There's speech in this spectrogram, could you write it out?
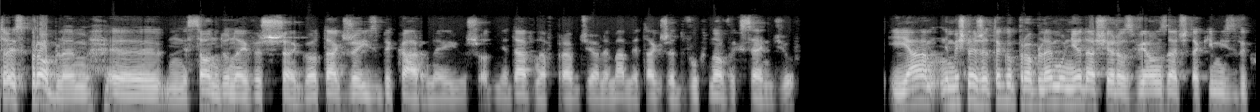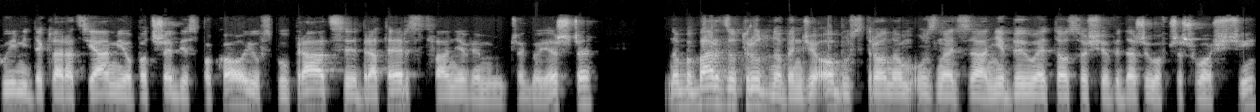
to jest problem y, Sądu Najwyższego, także Izby Karnej, już od niedawna wprawdzie, ale mamy także dwóch nowych sędziów. I ja myślę, że tego problemu nie da się rozwiązać takimi zwykłymi deklaracjami o potrzebie spokoju, współpracy, braterstwa, nie wiem czego jeszcze. No bo bardzo trudno będzie obu stronom uznać za niebyłe to, co się wydarzyło w przeszłości.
